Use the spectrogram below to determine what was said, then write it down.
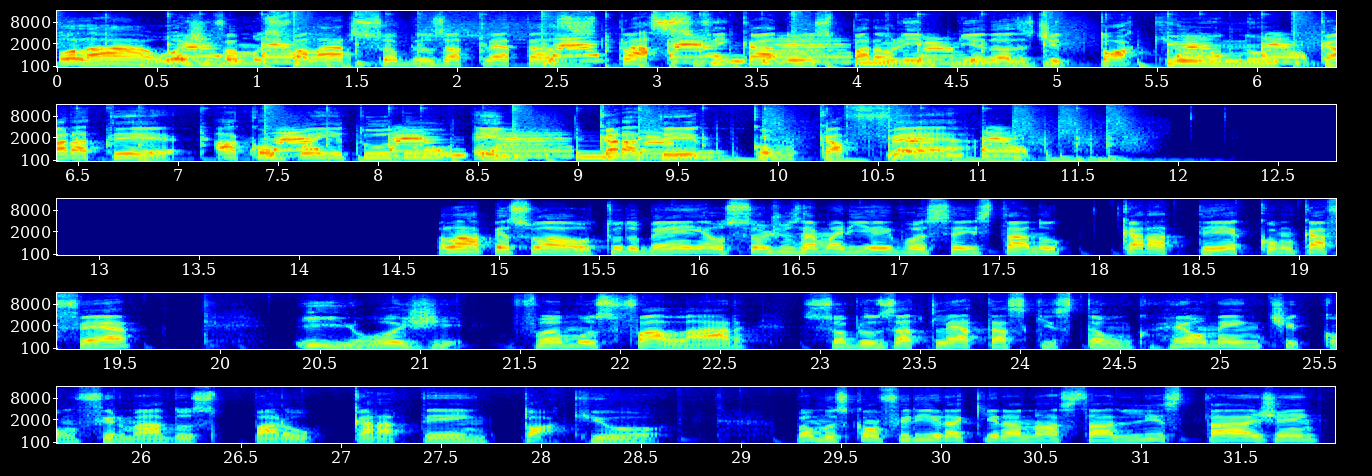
Olá, hoje vamos falar sobre os atletas classificados para Olimpíadas de Tóquio no Karatê. Acompanhe tudo em Karatê com Café. Olá pessoal, tudo bem? Eu sou José Maria e você está no Karatê com Café. E hoje vamos falar sobre os atletas que estão realmente confirmados para o Karatê em Tóquio. Vamos conferir aqui na nossa listagem.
